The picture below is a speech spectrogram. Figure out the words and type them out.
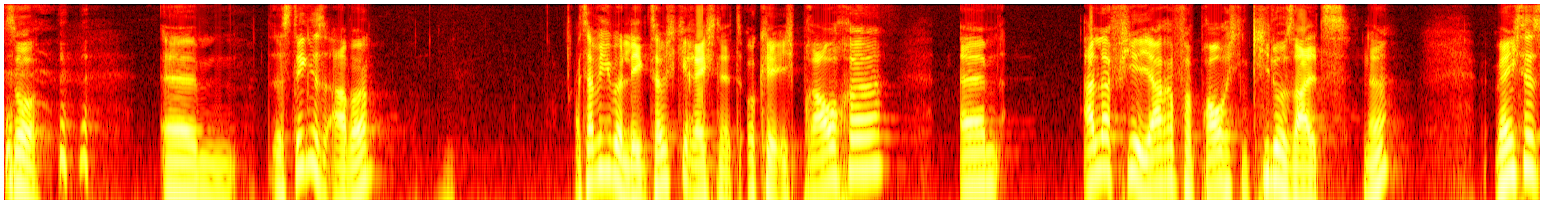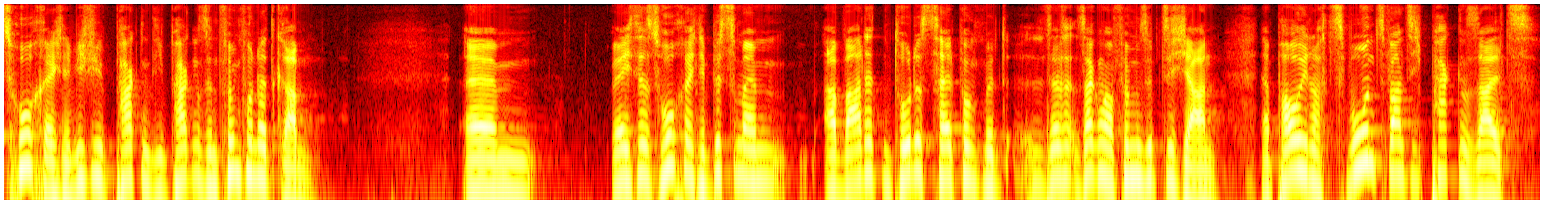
So. ähm, das Ding ist aber, jetzt habe ich überlegt, jetzt habe ich gerechnet. Okay, ich brauche ähm, alle vier Jahre verbrauche ich ein Kilo Salz. Ne? Wenn ich das jetzt hochrechne, wie viel Packen? Die Packen sind 500 Gramm. Ähm, wenn ich das hochrechne bis zu meinem erwarteten Todeszeitpunkt mit, äh, sagen wir mal 75 Jahren, dann brauche ich noch 22 Packen Salz.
